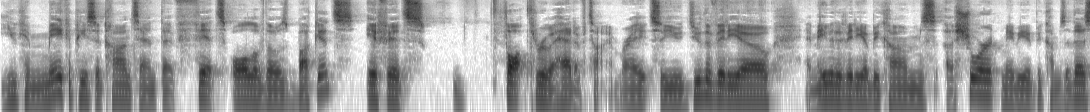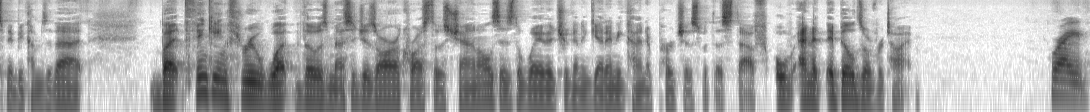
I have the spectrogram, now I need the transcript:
you can make a piece of content that fits all of those buckets if it's thought through ahead of time, right? So you do the video, and maybe the video becomes a short, maybe it becomes a this, maybe it becomes a that. But thinking through what those messages are across those channels is the way that you're going to get any kind of purchase with this stuff. And it, it builds over time. Right,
